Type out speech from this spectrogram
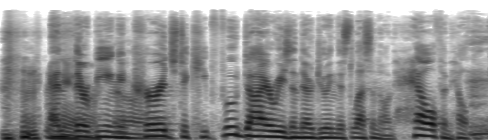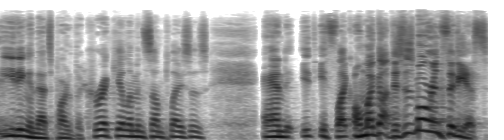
and they're being oh. encouraged to keep food diaries, and they're doing this lesson on health and healthy eating, and that's part of the curriculum in some places. And it, it's like, oh my God, this is more insidious.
